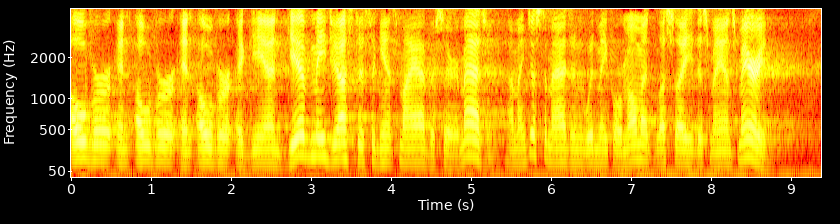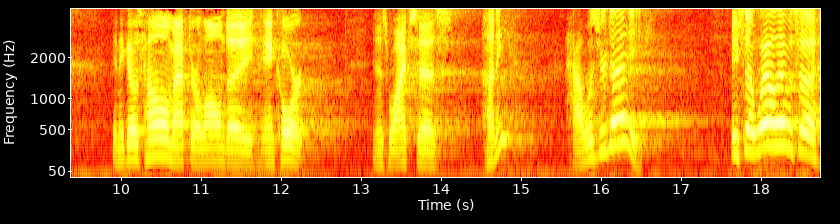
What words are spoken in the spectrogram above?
over and over and over again. Give me justice against my adversary. Imagine, I mean, just imagine with me for a moment, let's say this man's married. And he goes home after a long day in court. And his wife says, Honey, how was your day? He said, Well, it was a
